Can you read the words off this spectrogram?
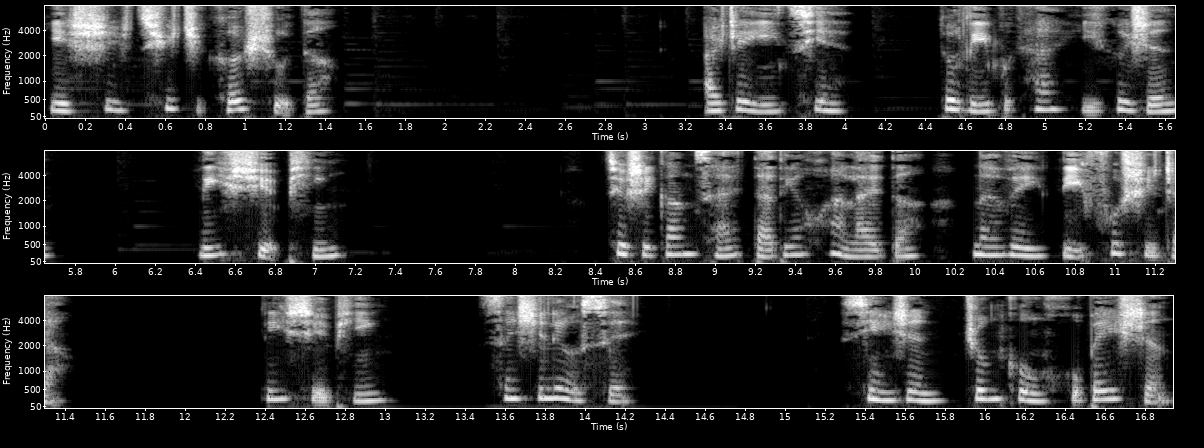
也是屈指可数的。而这一切，都离不开一个人。李雪萍，就是刚才打电话来的那位李副市长。李雪萍，三十六岁，现任中共湖北省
